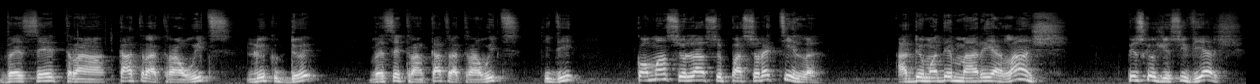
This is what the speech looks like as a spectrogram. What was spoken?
verset 34 à 38, Luc 2, verset 34 à 38, qui dit, Comment cela se passerait-il? a demandé Marie à l'ange, puisque je suis vierge.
